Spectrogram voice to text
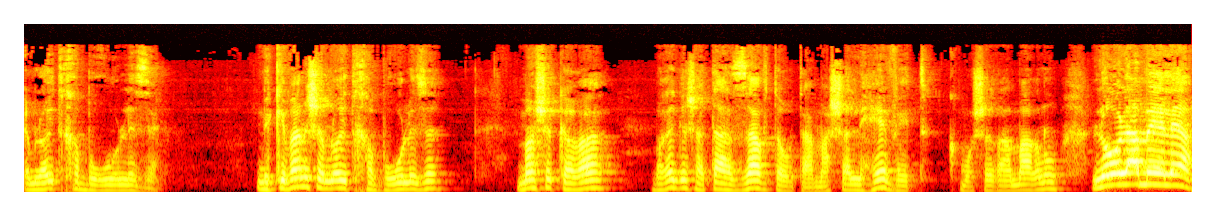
הם לא התחברו לזה. מכיוון שהם לא התחברו לזה, מה שקרה, ברגע שאתה עזבת אותם, השלהבת, כמו שאמרנו, לא עולה מאליה.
